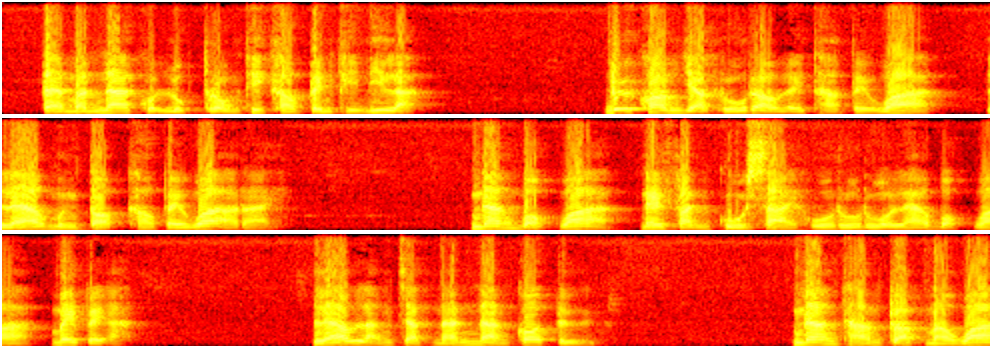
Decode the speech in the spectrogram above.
ๆ แต่มันน่าขนลุกตรงที่เขาเป็นผีนี่แหละ ด้วยความอยากรู้เราเลยถามไปว่า แล้วมึงตอบเขาไปว่าอะไร นางบอกว่าในฝันกูสายหัวรัวๆแล้วบอกว่าไม่ไปอะ แล้วหลังจากนั้นนางก็ตื่น นางถามกลับมาว่า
